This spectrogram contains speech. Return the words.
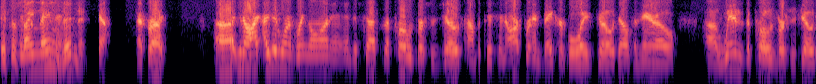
It's the It's same the same names, name. isn't it? Yeah, that's right. Uh, you know, I, I did want to bring on and, and discuss the pros versus Joe's competition. Our friend Baker Boys, Joe Del Zanero, uh, wins the pros versus Joe's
